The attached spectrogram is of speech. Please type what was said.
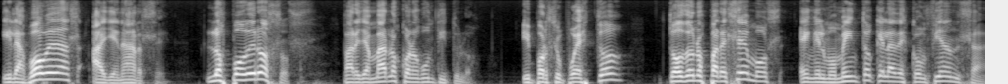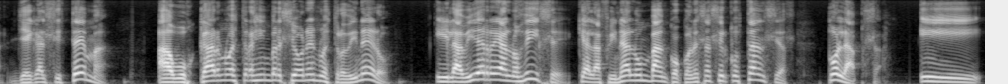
y las bóvedas a llenarse. Los poderosos, para llamarlos con algún título. Y por supuesto, todos nos parecemos en el momento que la desconfianza llega al sistema a buscar nuestras inversiones, nuestro dinero. Y la vida real nos dice que a la final un banco con esas circunstancias colapsa. Y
